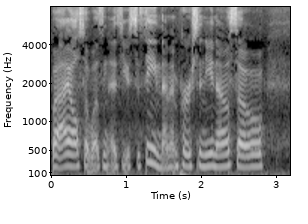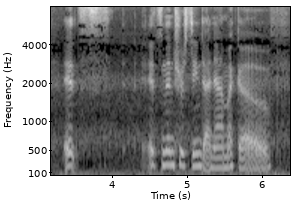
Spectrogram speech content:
But I also wasn't as used to seeing them in person, you know, so it's it's an interesting dynamic of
